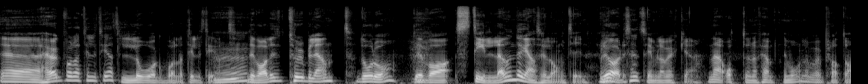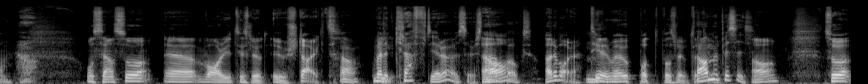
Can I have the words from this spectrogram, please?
eh, hög volatilitet, låg volatilitet. Mm. Det var lite turbulent då och då. Det var stilla under ganska lång tid. Mm. Rörde sig inte så himla mycket. Den här 850-nivån var vi pratade om. Ja. Och sen så eh, var det ju till slut urstarkt. Ja, väldigt kraftiga rörelser, snabba Ja. också. Ja, det var det. Mm. Till och med uppåt på slutet. Ja, men precis. Ja, så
